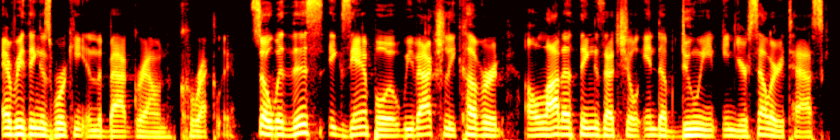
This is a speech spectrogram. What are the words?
everything is working in the background correctly. So with this example, we've actually covered a lot of things that you'll end up doing in your Celery task.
